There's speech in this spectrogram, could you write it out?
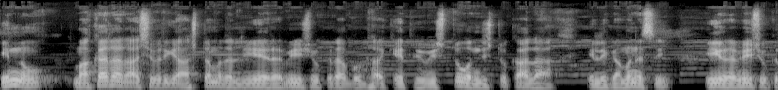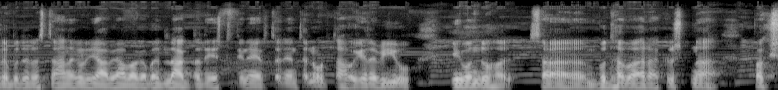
ಇನ್ನು ಮಕರ ರಾಶಿಯವರಿಗೆ ಅಷ್ಟಮದಲ್ಲಿಯೇ ರವಿ, ಶುಕ್ರ, ಬುಧ, ಕೇತು ಇವಿಷ್ಟು ಒಂದಿಷ್ಟು ಕಾಲ ಇಲ್ಲಿ ಗಮನಿಸಿ. ಈ ರವಿ, ಶುಕ್ರ, ಬುಧರ ಸ್ಥಾನಗಳು ಯಾವ್ಯಾವಾಗ ಬದಲಾಗ್ತದೆ, ಎಷ್ಟು ದಿನ ಇರ್ತದೆ ಅಂತ ನೋಡ್ತಾ ಹೋಗಿ. ರವಿಯು ಈ ಒಂದು ಸ ಬುಧವಾರ ಕೃಷ್ಣ ಪಕ್ಷ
